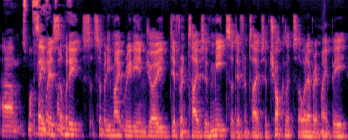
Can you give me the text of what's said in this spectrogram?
Um, it's my In favorite. somebody of... somebody might really enjoy different types of meats or different types of chocolates or whatever it might be.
